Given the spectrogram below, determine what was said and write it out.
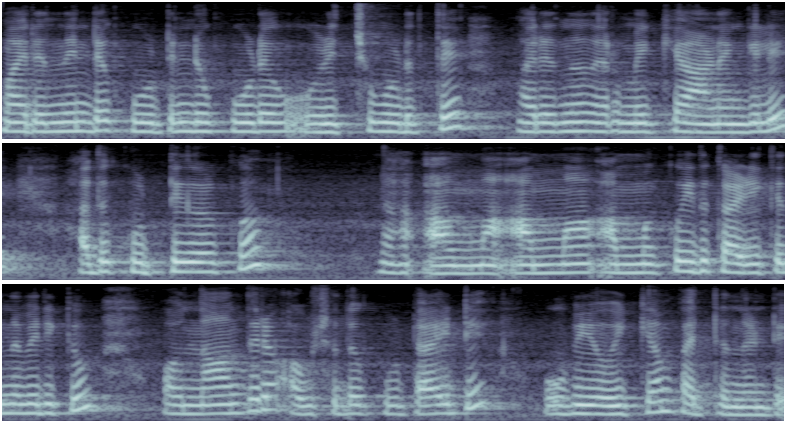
മരുന്നിന്റെ കൂട്ടിന്റെ കൂടെ ഒഴിച്ചു കൊടുത്ത് മരുന്ന് നിർമ്മിക്കുകയാണെങ്കിൽ അത് കുട്ടികൾക്കും അമ്മ അമ്മ അമ്മക്കും ഇത് കഴിക്കുന്നവർക്കും ഒന്നാന്തരം ഔഷധക്കൂട്ടായിട്ട് ഉപയോഗിക്കാൻ പറ്റുന്നുണ്ട്.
